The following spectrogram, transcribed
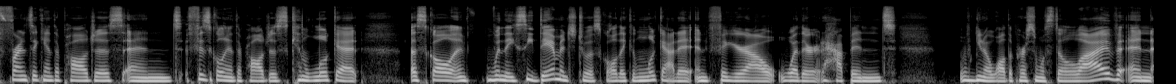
forensic anthropologists and physical anthropologists can look at a skull and when they see damage to a skull, they can look at it and figure out whether it happened you know while the person was still alive and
